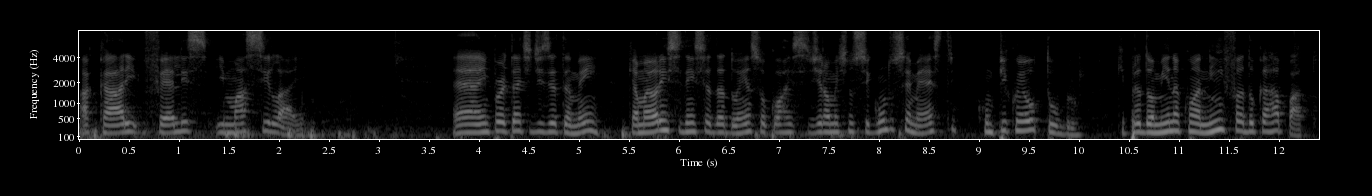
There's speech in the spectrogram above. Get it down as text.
a Cari, Felis e Macilae. É importante dizer também que a maior incidência da doença ocorre geralmente no segundo semestre, com pico em outubro, que predomina com a ninfa do carrapato.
